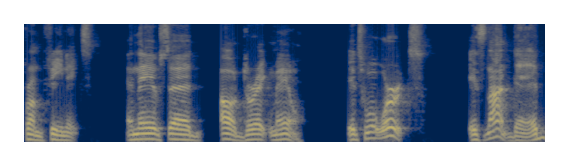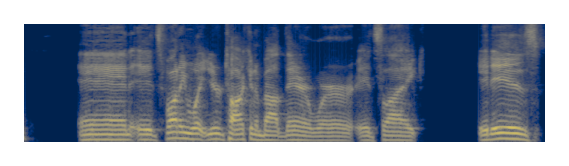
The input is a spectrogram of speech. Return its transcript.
from Phoenix and they have said, "Oh, direct mail. It's what works. It's not dead. And it's funny what you're talking about there, where it's like it is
